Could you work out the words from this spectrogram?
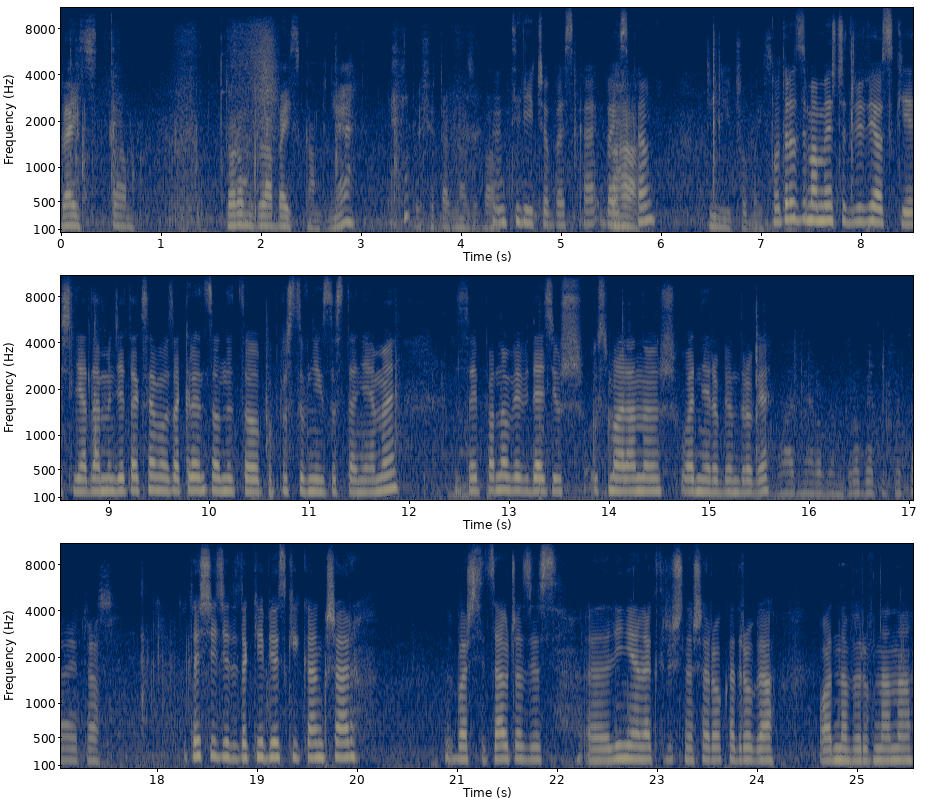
Base Camp, Torongla Base Camp, nie? To się tak nazywa. Tilicho Base Ca- Base Aha. Camp. Tilicho Base Po drodze mamy jeszcze dwie wioski. Jeśli Adam będzie tak samo zakręcony, to po prostu w nich zostaniemy. Tutaj panowie widać już ósma rano, już ładnie robią drogę. Ładnie robią drogę, tu się cały czas Tutaj się idzie do takiej wioski Kangshar. Zobaczcie, cały czas jest e, linia elektryczna, szeroka droga, ładna, wyrównana.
